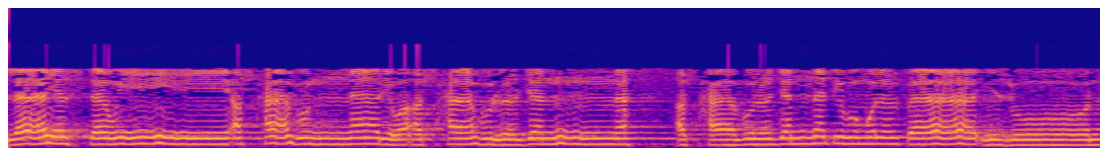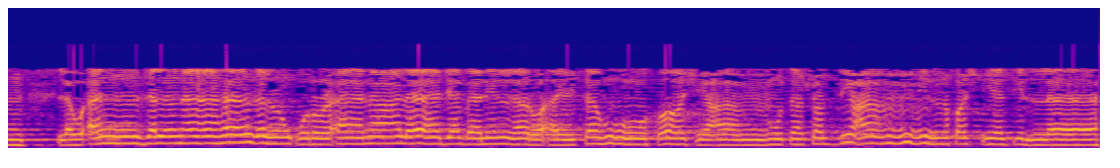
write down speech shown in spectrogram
لا يستوي أصحاب النار وأصحاب الجنة. أصحاب الجنة هم الفائزون. لو أنزلنا هذا القرآن على جبل لرأيته خاشعا متصدعا من خشية الله.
